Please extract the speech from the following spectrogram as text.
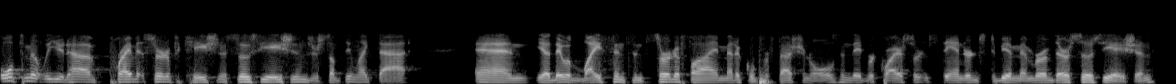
Ultimately, you'd have private certification associations or something like that, and you know, they would license and certify medical professionals, and they'd require certain standards to be a member of their association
